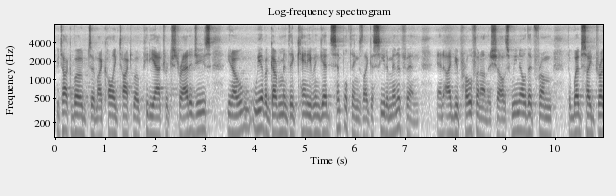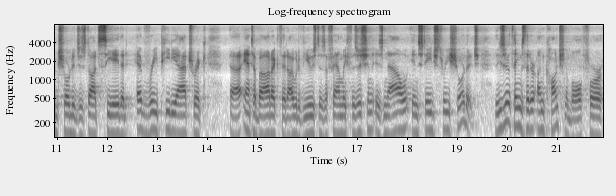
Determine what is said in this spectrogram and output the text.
We talk about, uh, my colleague talked about pediatric strategies. You know, we have a government that can't even get simple things like acetaminophen and ibuprofen on the shelves. We know that from the website drugshortages.ca that every pediatric uh, antibiotic that I would have used as a family physician is now in stage three shortage. These are things that are unconscionable for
